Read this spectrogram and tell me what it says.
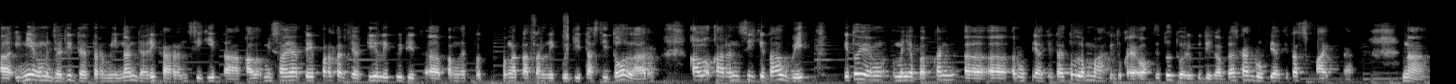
uh, ini yang menjadi determinan dari currency kita. Kalau misalnya taper terjadi liquidit uh, pengetatan likuiditas di dolar, kalau currency kita weak itu yang menyebabkan uh, uh, rupiah kita itu lemah gitu. Kayak waktu itu 2013 kan rupiah kita spike kan. Nah,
